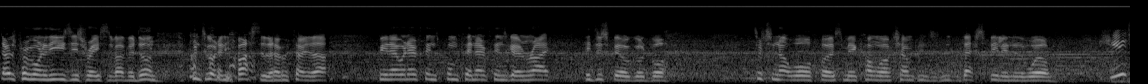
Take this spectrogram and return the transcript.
That was probably one of the easiest races I've ever done. I couldn't have gone any faster, though, I'll tell you that. But, you know, when everything's pumping, everything's going right, it does feel good, but touching that wall first me be a Commonwealth champion is the best feeling in the world. Huge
